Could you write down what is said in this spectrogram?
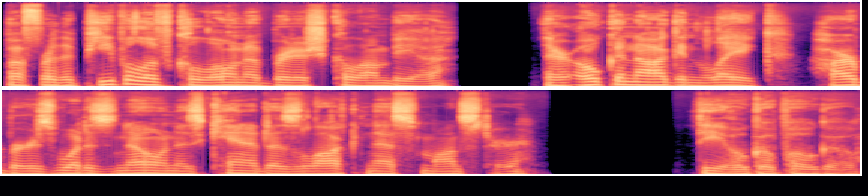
but for the people of Kelowna, British Columbia, their Okanagan Lake harbors what is known as Canada's Loch Ness Monster, the Ogopogo.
